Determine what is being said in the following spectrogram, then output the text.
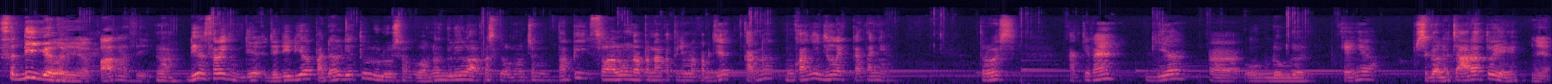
sedih gak Oh iya, parah sih. Nah, dia sering dia jadi dia padahal dia tuh lulusan luar negeri lah apa segala macam, tapi selalu nggak pernah keterima kerja karena mukanya jelek katanya. Terus akhirnya dia eh, udah udah kayaknya segala cara tuh ya. Iya.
